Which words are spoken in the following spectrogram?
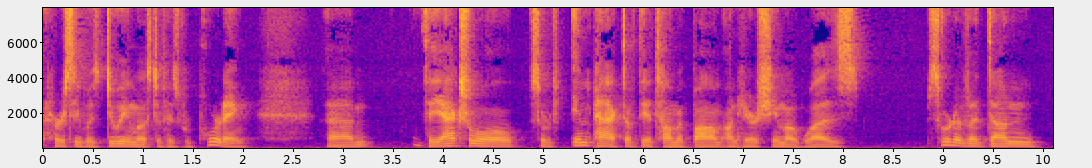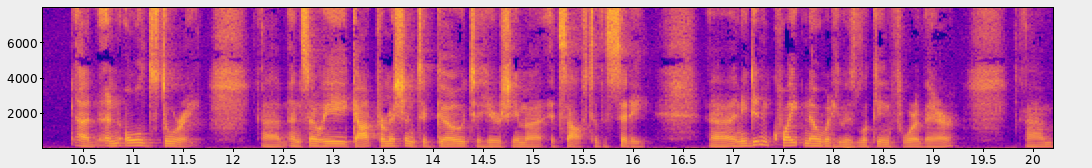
Hersey was doing most of his reporting, um, the actual sort of impact of the atomic bomb on Hiroshima was sort of a done an, an old story. Um, and so he got permission to go to Hiroshima itself, to the city. Uh, and he didn't quite know what he was looking for there. Um,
